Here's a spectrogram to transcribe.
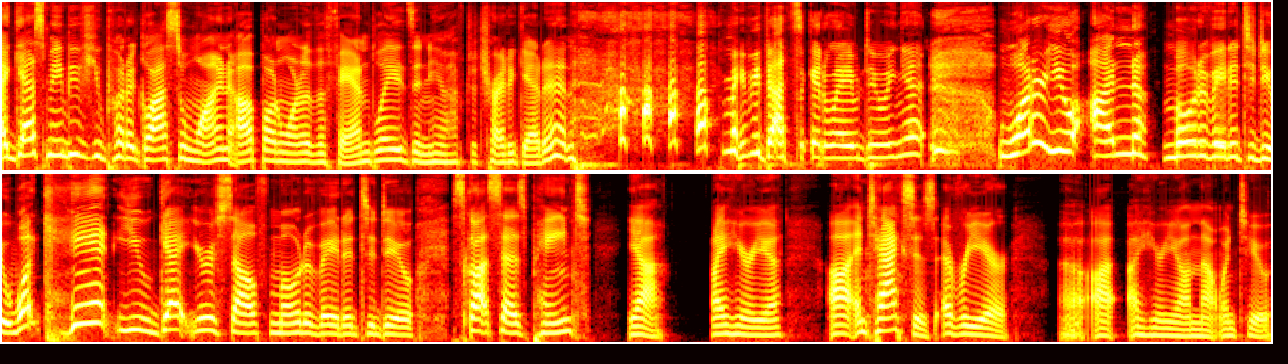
I guess maybe if you put a glass of wine up on one of the fan blades and you have to try to get it. maybe that's a good way of doing it. What are you unmotivated to do? What can't you get yourself motivated to do? Scott says paint. Yeah, I hear you. Uh, and taxes every year. Uh, I, I, hear you on that one too.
